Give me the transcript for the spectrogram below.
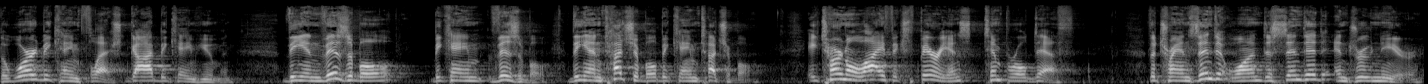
"The word became flesh. God became human. The invisible became visible. The untouchable became touchable. Eternal life experienced temporal death. The transcendent one descended and drew near.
